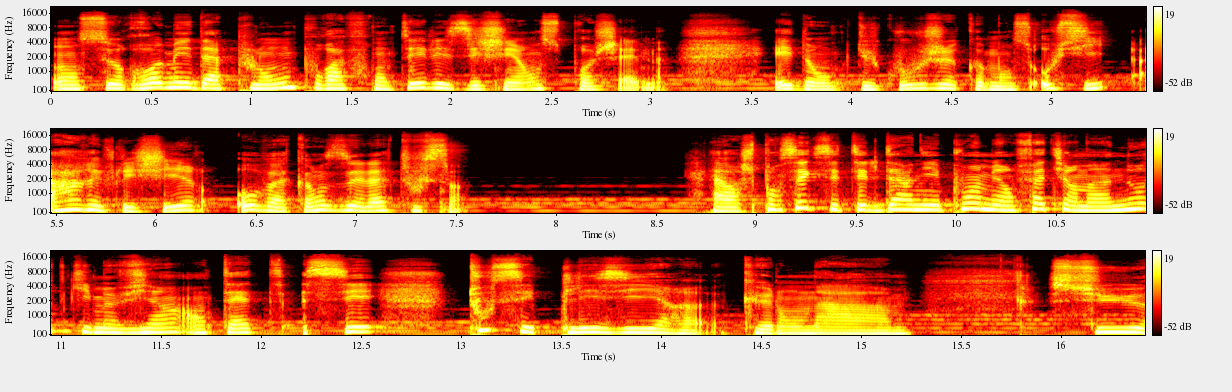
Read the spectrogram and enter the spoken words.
On se remet d'aplomb pour affronter les échéances prochaines. Et donc, du coup, je commence aussi à réfléchir aux vacances de la Toussaint. Alors je pensais que c'était le dernier point, mais en fait il y en a un autre qui me vient en tête, c'est tous ces plaisirs que l'on a su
